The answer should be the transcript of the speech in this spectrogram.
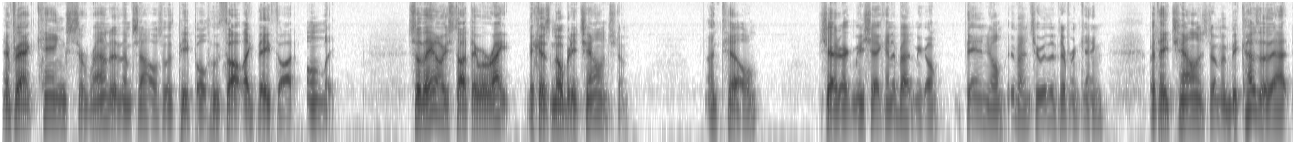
In fact, kings surrounded themselves with people who thought like they thought only. So they always thought they were right because nobody challenged them. Until Shadrach, Meshach, and Abednego, Daniel, eventually with a different king. But they challenged them, and because of that,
